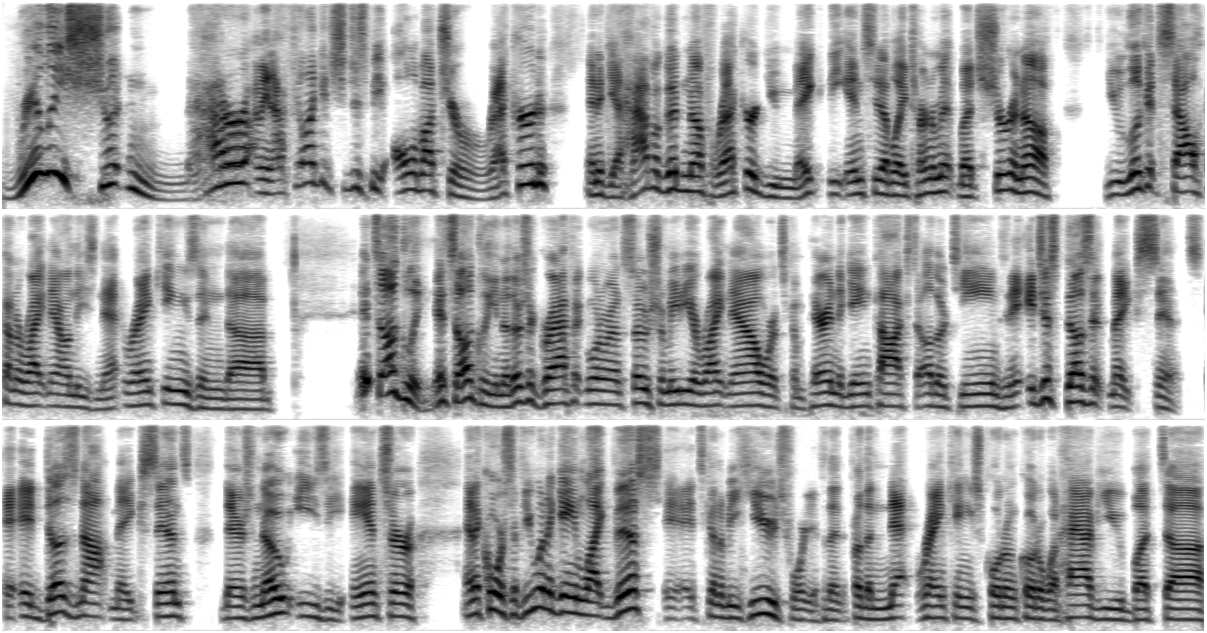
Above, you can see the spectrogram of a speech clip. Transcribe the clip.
really shouldn't matter. I mean, I feel like it should just be all about your record. And if you have a good enough record, you make the NCAA tournament. But sure enough, you look at South Carolina right now in these net rankings, and uh, it's ugly. It's ugly. You know, there's a graphic going around social media right now where it's comparing the Gamecocks to other teams, and it, it just doesn't make sense. It, it, does not make sense. There's no easy answer. And of course, if you win a game like this, it, it's going to be huge for you for the for the net rankings, quote unquote, or what have you. But uh,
